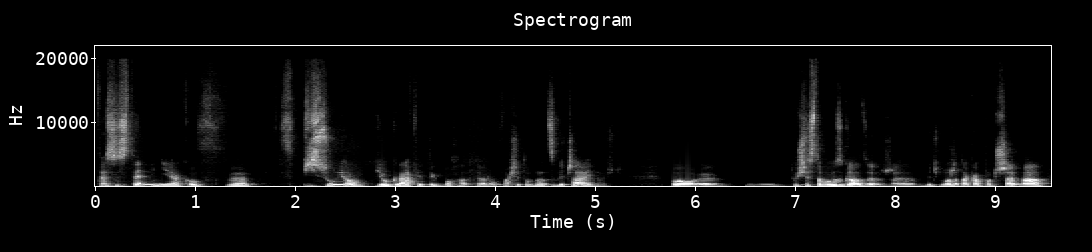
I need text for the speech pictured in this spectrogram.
te systemy niejako w, wpisują w biografię tych bohaterów właśnie tą nadzwyczajność. Bo y, tu się z Tobą zgodzę, że być może taka potrzeba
